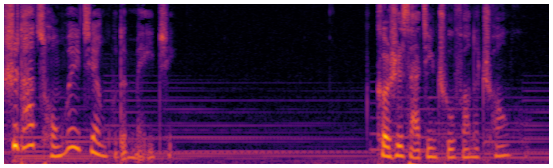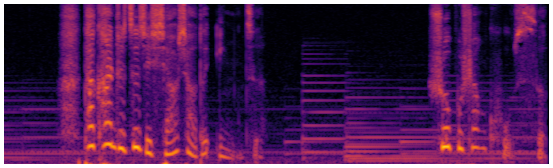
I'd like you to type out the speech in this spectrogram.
是他从未见过的美景。可是洒进厨房的窗户，他看着自己小小的影子，说不上苦涩，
